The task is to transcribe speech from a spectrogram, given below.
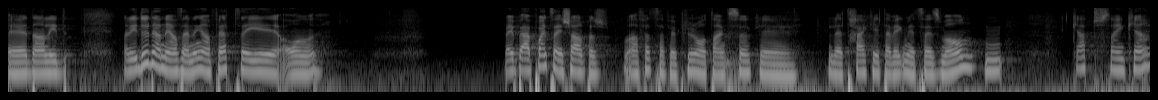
Euh, dans, les, dans les deux dernières années, en fait, c'est- on. Ben, à Pointe-Saint-Charles, parce que, en fait, ça fait plus longtemps que ça que le track est avec Médecins du Monde. Quatre ou cinq ans?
